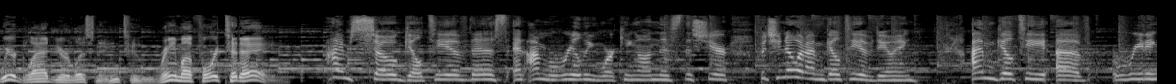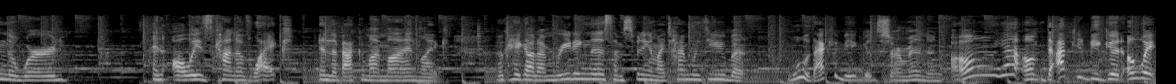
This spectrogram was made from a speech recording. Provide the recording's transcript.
We're glad you're listening to Rhema for today. I'm so guilty of this, and I'm really working on this this year. But you know what I'm guilty of doing? I'm guilty of reading the word and always kind of like in the back of my mind, like, okay, God, I'm reading this, I'm spending my time with you, but ooh, that could be a good sermon. And oh, yeah, um, that could be good. Oh, wait.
